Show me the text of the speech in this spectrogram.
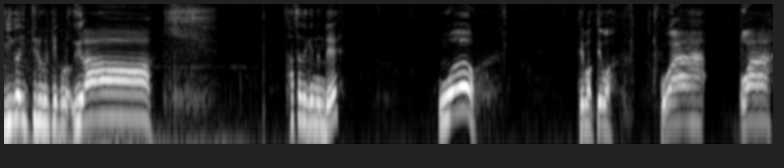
이가 입질을 그렇게 했구나. 이야, 사자 되겠는데? 와우, 대박, 대박. 와, 와,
